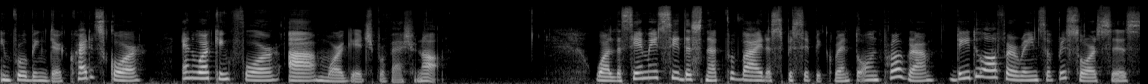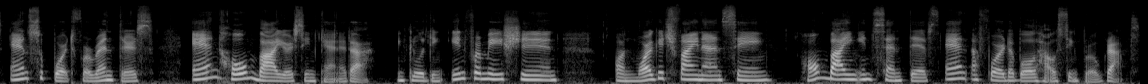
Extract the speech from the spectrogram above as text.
improving their credit score, and working for a mortgage professional. While the CMHC does not provide a specific rent to own program, they do offer a range of resources and support for renters and home buyers in Canada, including information, on mortgage financing, home buying incentives, and affordable housing programs.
